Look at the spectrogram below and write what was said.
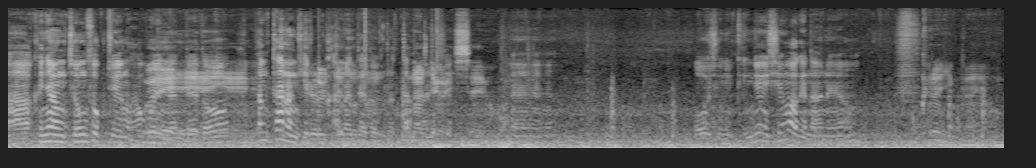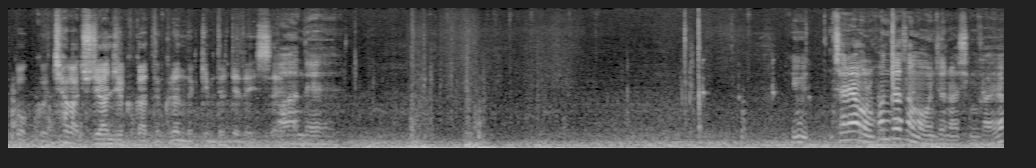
아 그냥 정속 주행하고 네. 있는데도 평탄한 길을 가는데도 그렇단 날 말이죠. 때가 있어요. 네. 어 지금 굉장히 심하게 나네요. 그러니까요. 꼭 그 차가 주저앉을 것 같은 그런 느낌 들 때도 있어요. 아 네. 이 차량을 혼자서만 운전하신가요?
